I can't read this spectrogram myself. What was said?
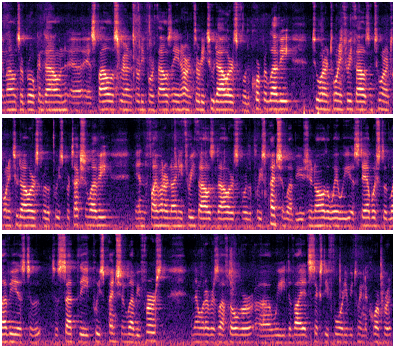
amounts are broken down uh, as follows, $334,832 for the corporate levy, $223,222 for the police protection levy, and $593,000 for the police pension levy. As you know, the way we establish the levy is to, to set the police pension levy first, and then whatever's left over, uh, we divided 60/40 between the corporate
